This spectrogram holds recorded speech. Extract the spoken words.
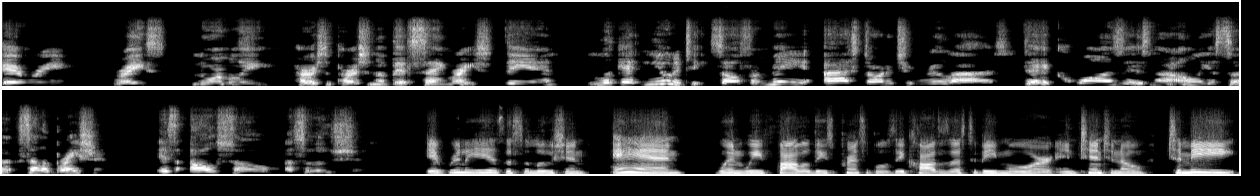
every race normally person person of that same race. Then look at unity. So for me, I started to realize that Kwanzaa is not only a celebration, it's also a solution. It really is a solution. And when we follow these principles, it causes us to be more intentional. To me,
